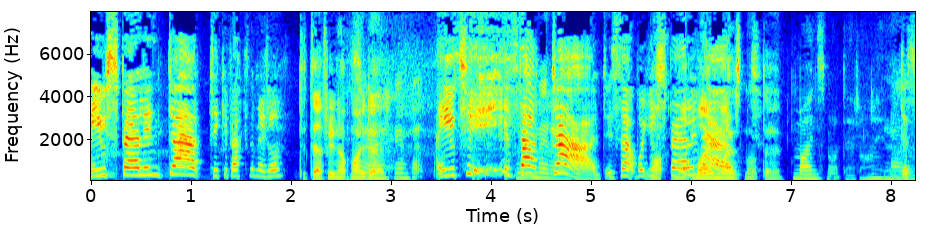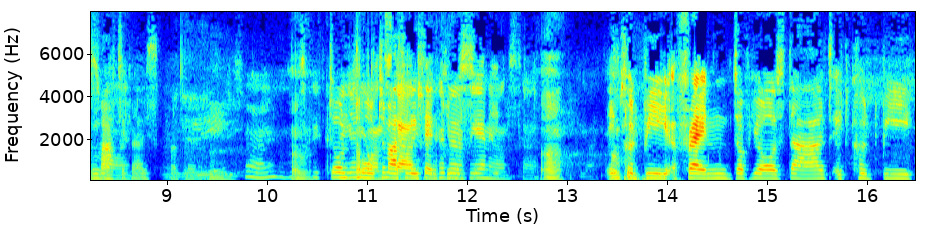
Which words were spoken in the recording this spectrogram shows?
Are you spelling dad? Take it back to the middle. Definitely not my sorry, dad. going back- Are you? T- is that middle. dad? Is that what you're Not, not spelling mine. out? Mine's not dead. Mine's not dead either. No. Doesn't That's matter, fine. guys. Okay. It's alright. Oh. It could Don't anyone's automatically dad. think It could it was- be anyone's dad. Oh. It could be a friend of yours, dad. It could be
